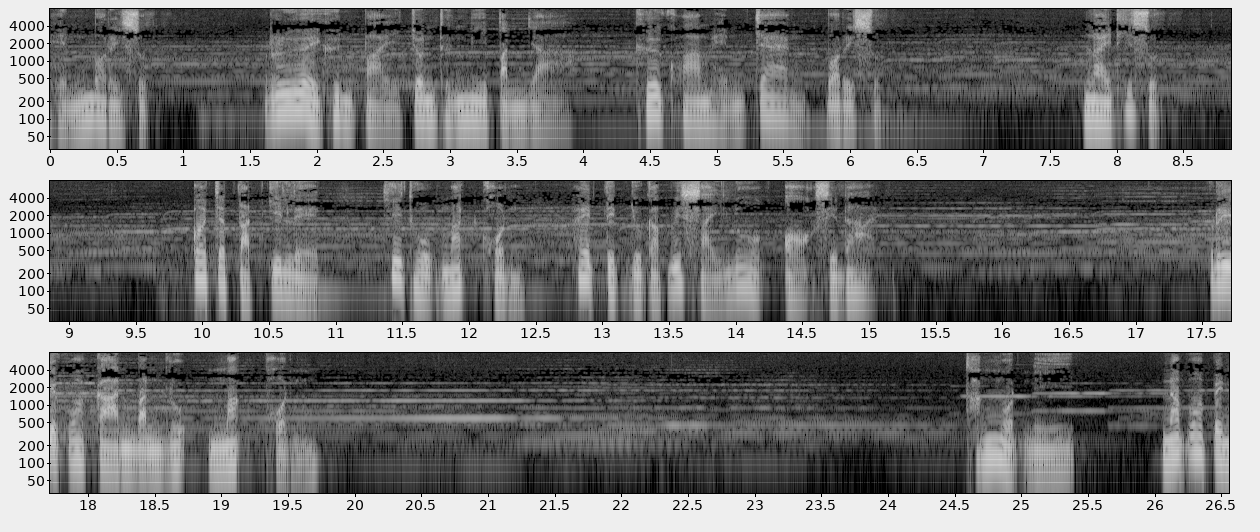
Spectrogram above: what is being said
เห็นบริสุทธิ์ เรื่อยขึ้นไปจนถึงมีปัญญา คือความเห็นแจ้งบริสุทธิ์ ในที่สุด ก็จะตัดกิเลสที่ถูกมัดคนให้ติดอยู่กับวิสัยโลกออกเสียได้ เรียกว่าการบรรลุมรรคผล ทั้งหมดนี้นับว่าเป็น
